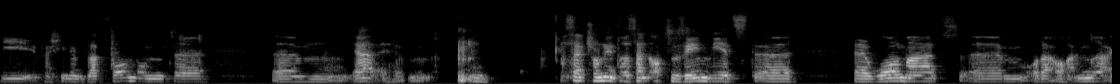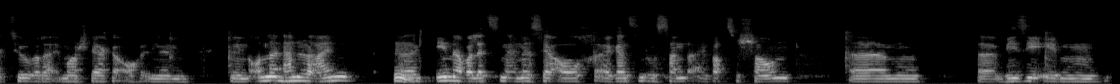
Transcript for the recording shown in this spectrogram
die verschiedenen Plattformen. Und äh, ähm, ja, äh, ist halt schon interessant auch zu sehen, wie jetzt äh, äh, Walmart ähm, oder auch andere Akteure da immer stärker auch in den den Onlinehandel reingehen, äh, hm. aber letzten Endes ja auch äh, ganz interessant, einfach zu schauen, ähm, äh, wie sie eben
